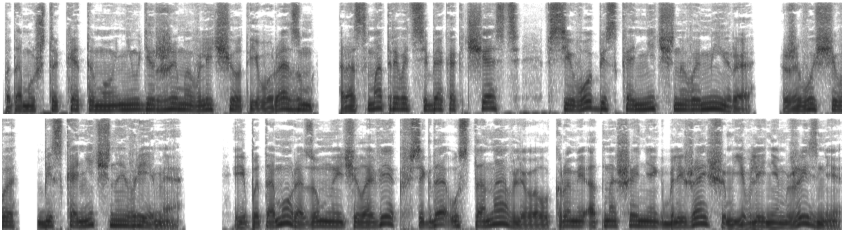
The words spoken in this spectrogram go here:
потому что к этому неудержимо влечет его разум рассматривать себя как часть всего бесконечного мира, живущего бесконечное время. И потому разумный человек всегда устанавливал, кроме отношения к ближайшим явлениям жизни,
